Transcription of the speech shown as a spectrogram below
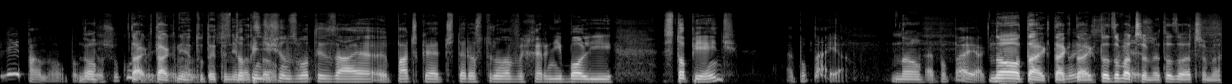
lipa, no. bo No, tak, tak, się, nie, no. tutaj to nie ma co. 150 zł za e, paczkę czterostrunowych herniboli 105, epopeja, No, epopeja. no tak, tak, No tak, jest, to zobaczymy, to zobaczymy.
